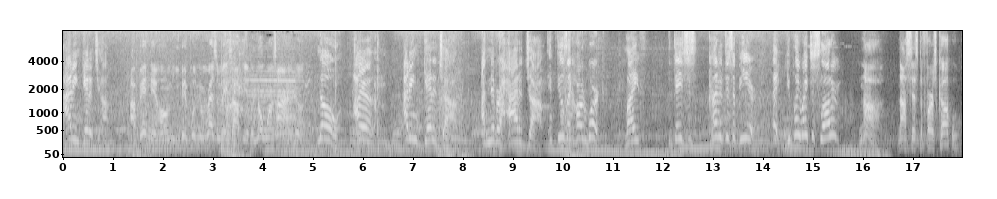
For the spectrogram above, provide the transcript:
I didn't get a job. I've been there, homie. You've been putting them resumes out there, but no one's hiring, huh? No, I, uh, I didn't get a job. I've never had a job. It feels like hard work. Life, the days just kind of disappear. Hey, you play Righteous Slaughter? Nah, not since the first couple.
